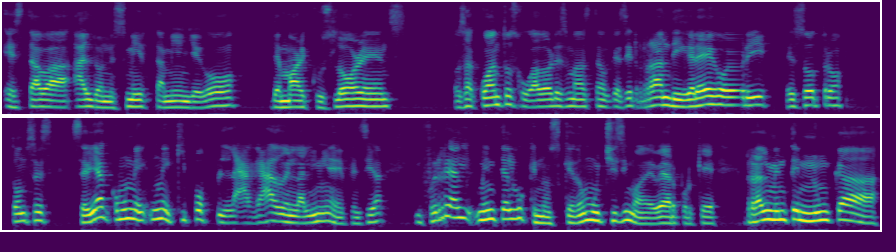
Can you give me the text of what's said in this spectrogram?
estaba Aldon Smith también llegó, de Marcus Lawrence, o sea, ¿cuántos jugadores más tengo que decir? Randy Gregory es otro. Entonces se veía como un, equipo plagado en la línea defensiva y fue realmente algo que nos quedó muchísimo de ver porque realmente nunca,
